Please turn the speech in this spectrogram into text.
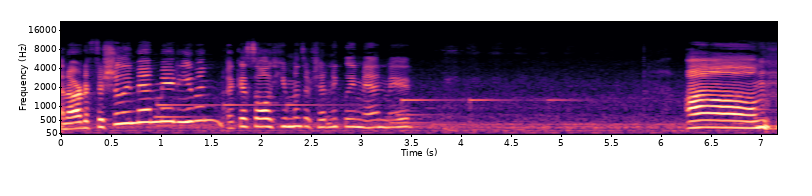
An artificially man made human? I guess all humans are technically man made. Um.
